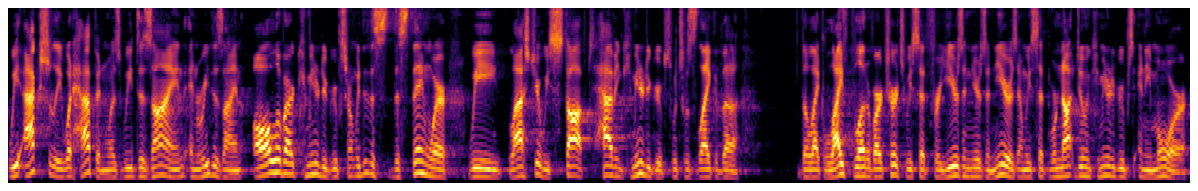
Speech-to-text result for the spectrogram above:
we actually, what happened was we designed and redesigned all of our community groups. We did this, this thing where we, last year, we stopped having community groups, which was like the the like lifeblood of our church we said for years and years and years and we said we're not doing community groups anymore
